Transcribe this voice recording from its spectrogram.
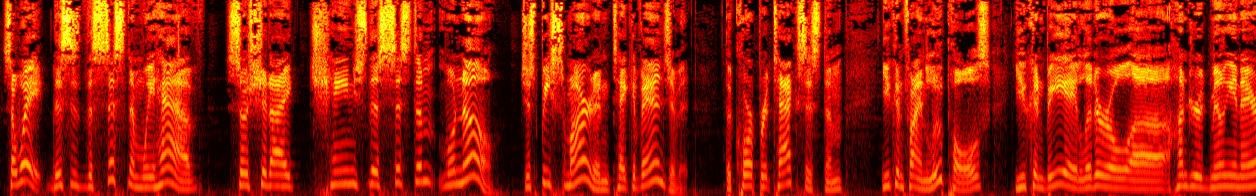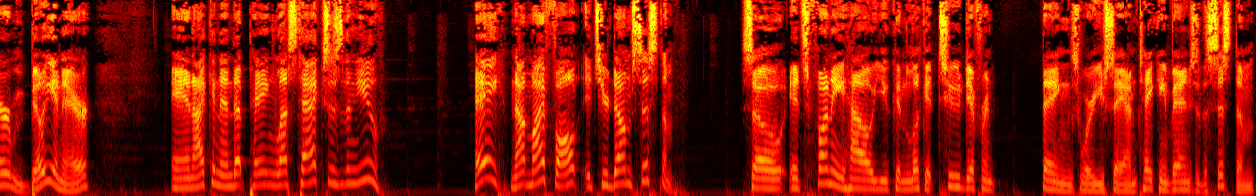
so wait, this is the system we have. So should I change this system? Well, no. Just be smart and take advantage of it. The corporate tax system, you can find loopholes. You can be a literal uh, hundred millionaire, billionaire, and I can end up paying less taxes than you. Hey, not my fault. It's your dumb system. So it's funny how you can look at two different things where you say, I'm taking advantage of the system.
